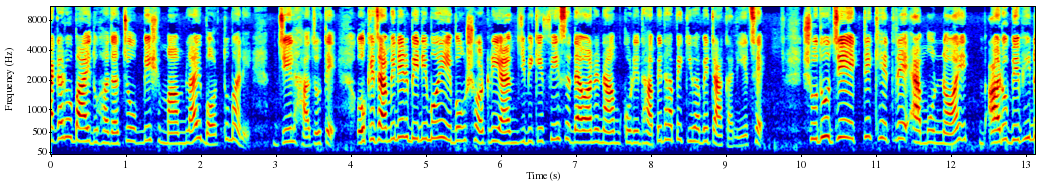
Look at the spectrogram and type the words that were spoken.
এগারো বাই দু হাজার চব্বিশ মামলায় বর্তমানে জেল হাজতে। ওকে জামিনের বিনিময়ে এবং সরকারি আইনজীবীকে ফিস দেওয়ার নাম করে ধাপে ধাপে কীভাবে টাকা নিয়েছে? শুধু যে একটি ক্ষেত্রে এমন নয়, আরও বিভিন্ন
